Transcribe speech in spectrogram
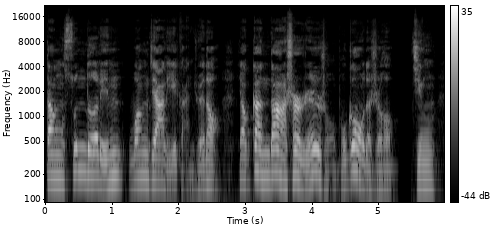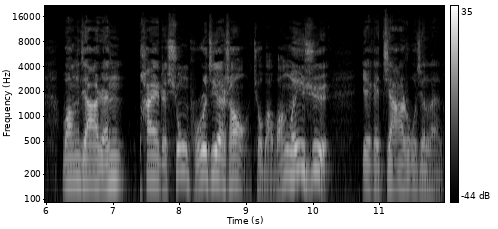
当孙德林、汪家里感觉到要干大事人手不够的时候，经汪家人拍着胸脯介绍，就把王文旭也给加入进来了。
